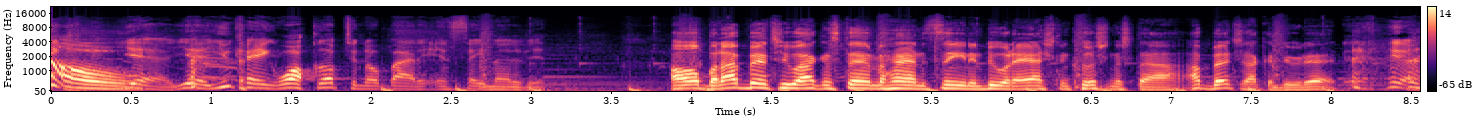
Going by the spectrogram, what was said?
No. Yeah, yeah. You can't walk up to nobody and say none of it. Oh, but I bet you I can stand behind the scene and do it Ashton Kutcher style. I bet you I could do that. Yeah.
